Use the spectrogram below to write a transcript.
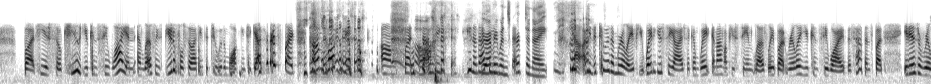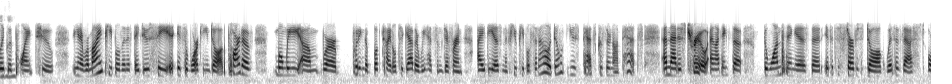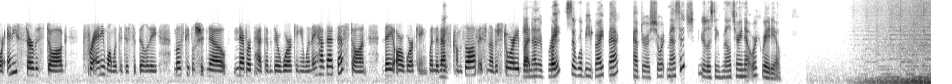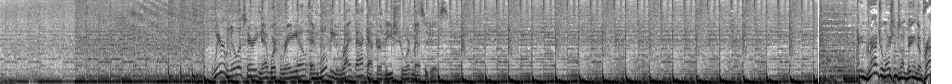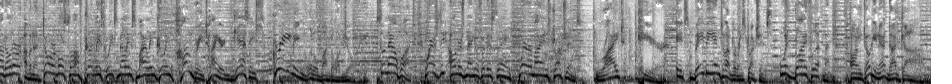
but he is so cute. You can see why. And, and Leslie's beautiful, so I think the two of them walking together is like, come talk to me. Um, but that being, you know, that you're everyone's that, kryptonite. yeah, I mean, the two of them really. If you wait till you see Isaac, and wait, and I don't know if you've seen Leslie, but really, you can see why this happens. But it is a really mm-hmm. good point to, you know, remind people that if they do see it, it's a working dog. Part of when we um, were putting the book title together, we had some different ideas, and a few people said, "Oh, don't use pets because they're not pets," and that is true. And I think the the one thing is that if it's a service dog with a vest or any service dog for anyone with a disability, most people should know never pet them. They're working, and when they have that vest on, they are working. When the right. vest comes off, it's another story. But another break. So we'll be right back after a short message. You're listening to Military Network Radio. We're Military Network Radio, and we'll be right back after these short messages. Congratulations on being the proud owner of an adorable, soft, cuddly, sweet smelling, smiling, cooing, hungry, tired, gassy, screaming little bundle of joy. Now what? Where's the owner's manual for this thing? Where are my instructions? right here. It's baby and toddler instructions with Blythe Lipman on TogiNet.com.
